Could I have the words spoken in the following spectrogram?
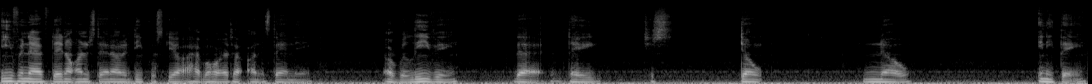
Even if they don't understand on a deeper scale, I have a hard time understanding or believing that they just don't know anything.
